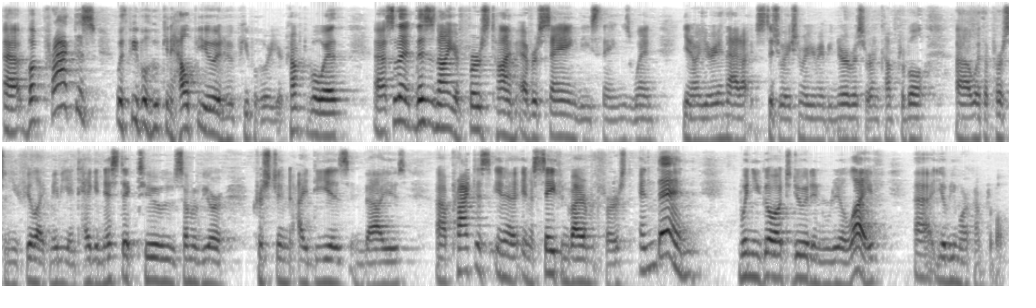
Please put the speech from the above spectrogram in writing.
uh, but practice with people who can help you and who people who you're comfortable with, uh, so that this is not your first time ever saying these things when you know you're in that situation where you're maybe nervous or uncomfortable uh, with a person you feel like maybe antagonistic to some of your Christian ideas and values. Uh, practice in a, in a safe environment first, and then when you go out to do it in real life, uh, you'll be more comfortable.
